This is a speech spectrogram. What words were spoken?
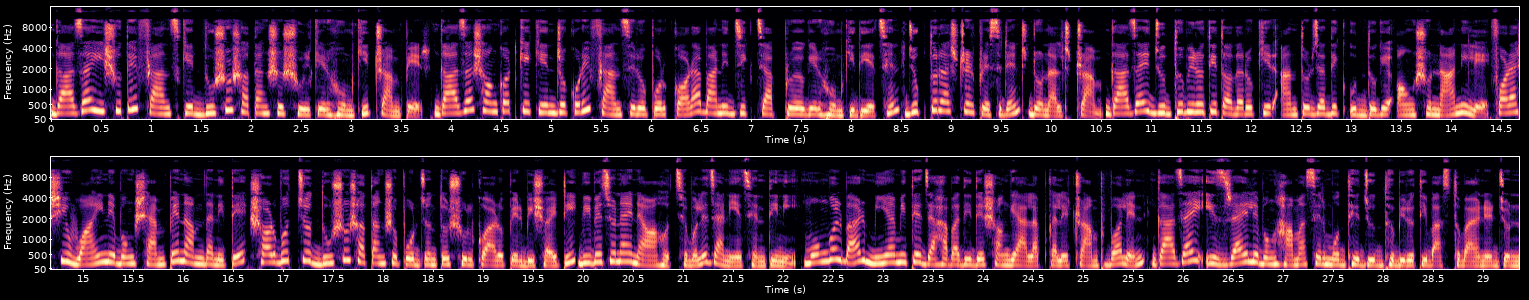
গাজা ইস্যুতে ফ্রান্সকে দুশো শতাংশ শুল্কের হুমকি ট্রাম্পের। গাজা সংকটকে কেন্দ্র করে ফ্রান্সের ওপর কড়া বাণিজ্যিক চাপ প্রয়োগের হুমকি দিয়েছেন যুক্তরাষ্ট্রের প্রেসিডেন্ট ডোনাল্ড ট্রাম্প। গাজায় যুদ্ধবিরতি তদারকির আন্তর্জাতিক উদ্যোগে অংশ না নিলে ফরাসি ওয়াইন এবং শ্যাম্পেন আমদানিতে সর্বোচ্চ দুশো শতাংশ পর্যন্ত শুল্ক আরোপের বিষয়টি বিবেচনায় নেওয়া হচ্ছে বলে জানিয়েছেন তিনি। মঙ্গলবার মিয়ামিতে জাহাবাদীদের সঙ্গে আলাপকালে ট্রাম্প বলেন, গাজায় ইসরায়েল এবং হামাসের মধ্যে যুদ্ধবিরতি বাস্তবায়নের জন্য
